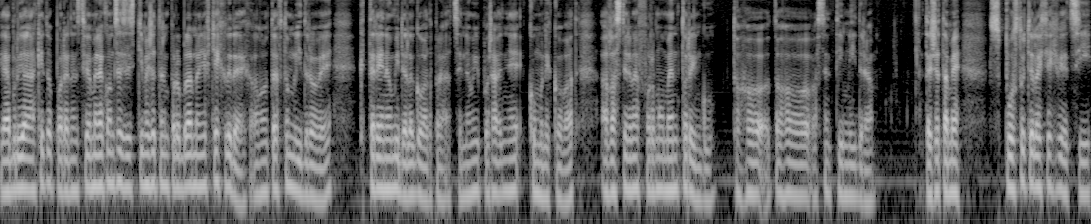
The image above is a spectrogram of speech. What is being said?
Já budu dělat nějaké to poradenství a my na konci zjistíme, že ten problém není v těch lidech, ale to je v tom lídrovi, který neumí delegovat práci, neumí pořádně komunikovat a vlastně jdeme formou mentoringu toho, toho vlastně tým lídra. Takže tam je spoustu těch, těch věcí.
